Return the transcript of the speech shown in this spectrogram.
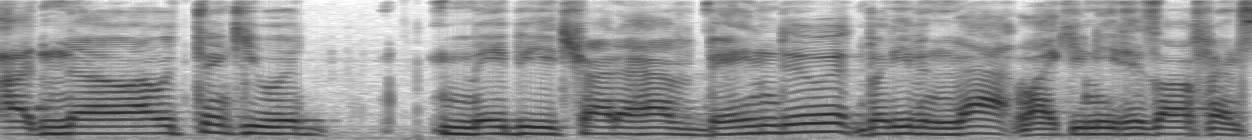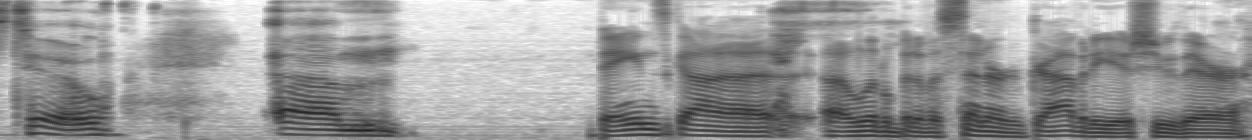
I, no, I would think you would maybe try to have Bane do it, but even that, like, you need his offense too. Um, Bane's got a, a little bit of a center of gravity issue there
